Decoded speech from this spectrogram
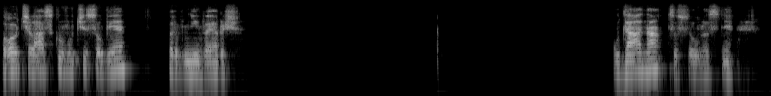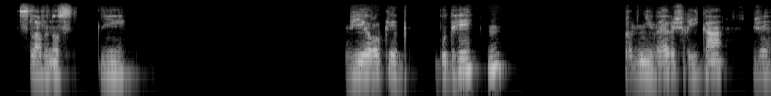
Proč lásku vůči sobě? První verš. Udána, co jsou vlastně slavnostní výroky Budhy. Hm? První verš říká, že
